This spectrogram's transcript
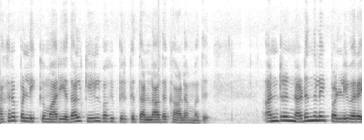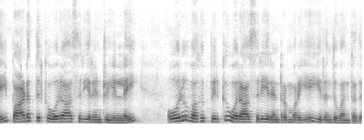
நகரப்பள்ளிக்கு மாறியதால் கீழ் வகுப்பிற்கு தள்ளாத காலம் அது. அன்று நடுநிலை பள்ளி வரை பாடத்திற்கு ஒரு ஆசிரியர் என்று இல்லை ஒரு வகுப்பிற்கு ஒரு ஆசிரியர் என்ற முறையே இருந்து வந்தது.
